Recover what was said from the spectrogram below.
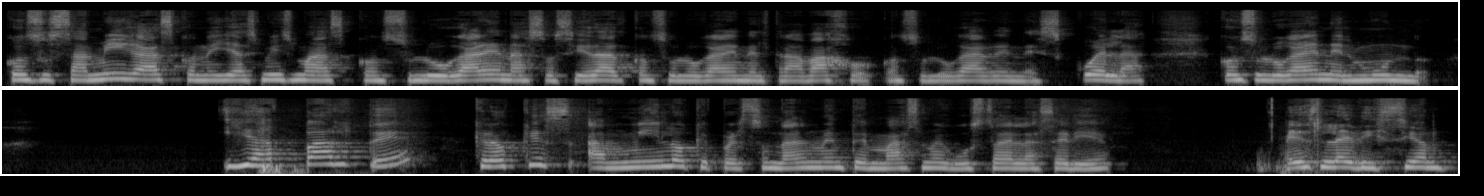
con sus amigas, con ellas mismas, con su lugar en la sociedad, con su lugar en el trabajo, con su lugar en la escuela, con su lugar en el mundo. Y aparte, creo que es a mí lo que personalmente más me gusta de la serie, es la edición,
